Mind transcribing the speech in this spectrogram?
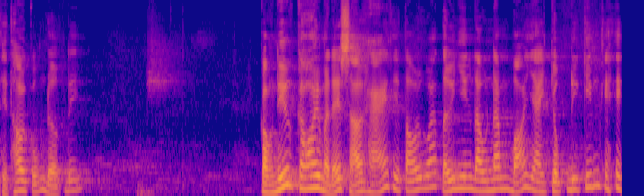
thì thôi cũng được đi. Còn nếu coi mà để sợ hãi thì tội quá, tự nhiên đầu năm bỏ vài chục đi kiếm cái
